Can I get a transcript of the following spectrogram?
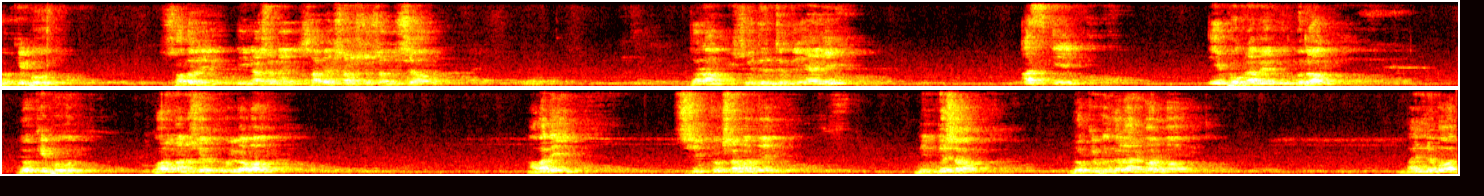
লক্ষ্মীপুর সদরের তিন আসনের সাবেক সংসদ সদস্য জনাব শহীদুল চৌধুরী আইনি। আজকে এই প্রোগ্রামের উদ্বোধক লক্ষ্মীপুর গণমানুষের অভিভাবক, আমাদের শিক্ষক সমাজের নির্দেশক, লক্ষ্মীপুর জেলার গর্ব মান্যবর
